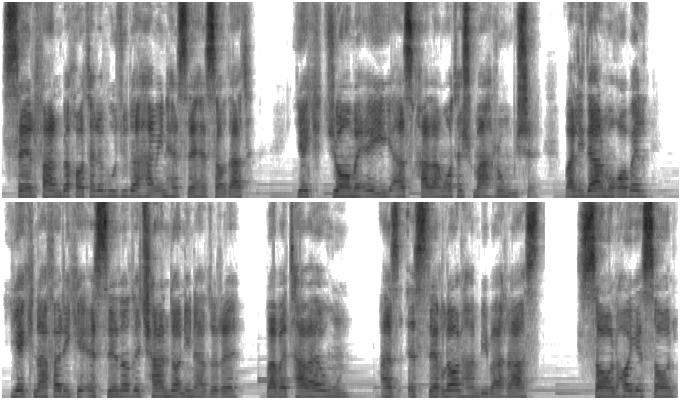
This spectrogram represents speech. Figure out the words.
صرفاً به خاطر وجود همین حس حسادت یک جامعه ای از خدماتش محروم میشه. ولی در مقابل یک نفری که استعداد چندانی نداره و به طبع اون از استقلال هم بی است سالهای سال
